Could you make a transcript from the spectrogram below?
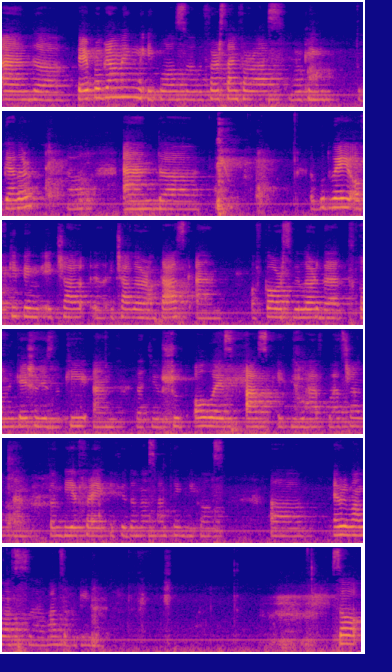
and uh, pair programming, it was uh, the first time for us working together. Uh, and uh, a good way of keeping each, uh, each other on task. And of course, we learned that communication is the key and that you should always ask if you have questions and don't be afraid if you don't know something because uh, everyone was once a beginner. So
